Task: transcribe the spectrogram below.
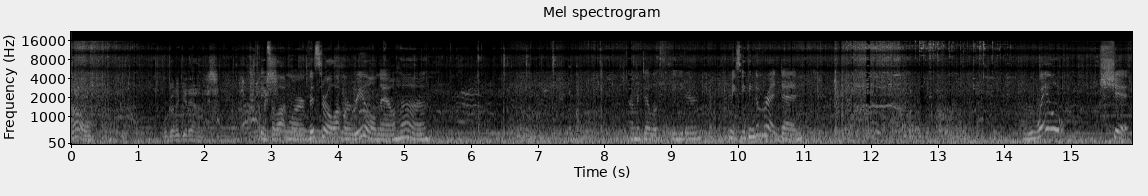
Oh, We're gonna get out of this. things a lot more visceral, a lot more real now, huh? Armadillo Theater. Makes me think of Red Dead. Well, shit.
